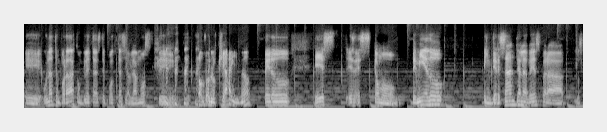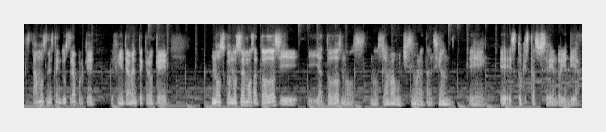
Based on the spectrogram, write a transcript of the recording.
eh, una temporada completa de este podcast y hablamos de, todo lo que hay, ¿no? Pero es, es, como de miedo e interesante a la vez para los que estamos en esta industria porque definitivamente creo que nos conocemos a todos y, a todos nos, nos llama muchísimo la atención eh, esto que está sucediendo hoy en día.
